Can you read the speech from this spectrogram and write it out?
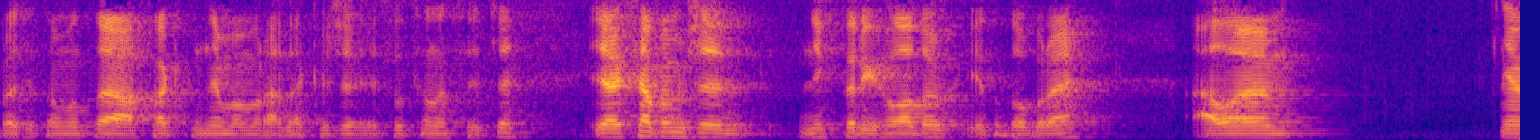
proti tomu a fakt nemám rád akože sociálne siete. Ja chápem, že v niektorých hľadoch je to dobré, ale ja,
